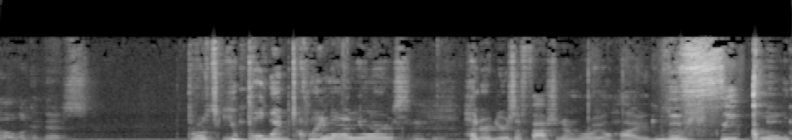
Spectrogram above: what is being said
Lala, look at this. Bro, you put whipped cream on yours? Mm-hmm. 100 Years of Fashion and Royal High, the sequel.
